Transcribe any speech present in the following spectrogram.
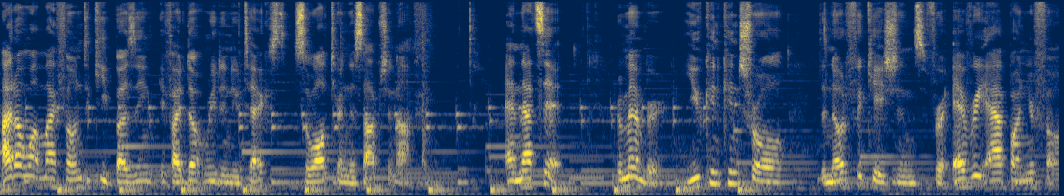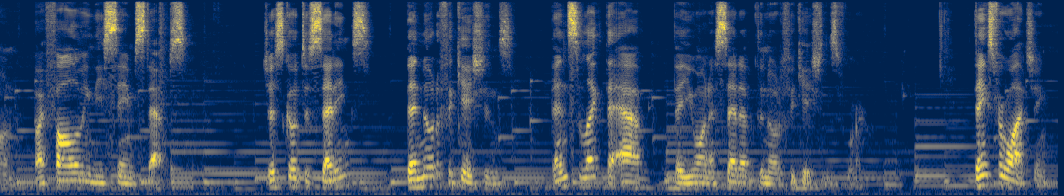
I don't want my phone to keep buzzing if I don't read a new text, so I'll turn this option off. And that's it. Remember, you can control the notifications for every app on your phone by following these same steps. Just go to Settings, then Notifications, then select the app that you want to set up the notifications for. Thanks for watching.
